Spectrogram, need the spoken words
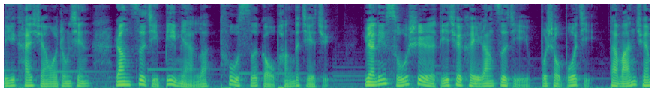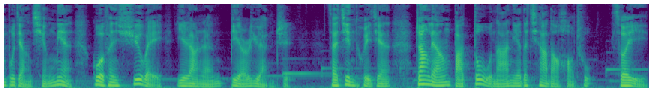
离开漩涡中心，让自己避免了兔死狗烹的结局。远离俗世的确可以让自己不受波及，但完全不讲情面、过分虚伪，亦让人避而远之。在进退间，张良把度拿捏得恰到好处。所以，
